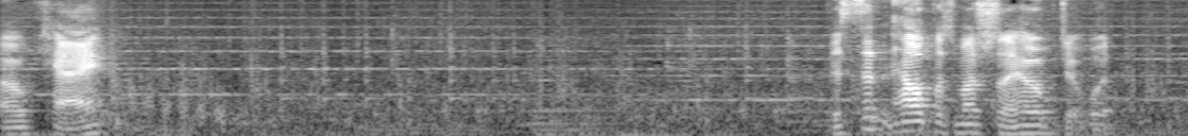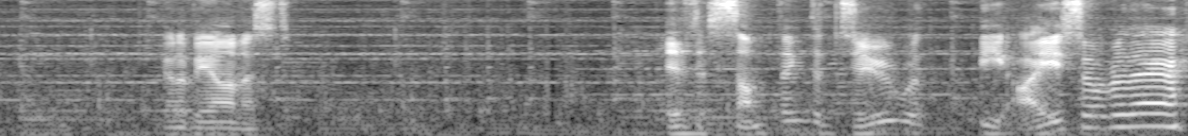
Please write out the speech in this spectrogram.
Okay. This didn't help as much as I hoped it would. Gonna be honest. Is it something to do with the ice over there?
